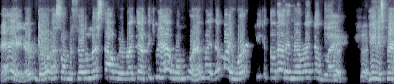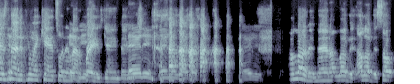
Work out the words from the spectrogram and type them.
Hey, there we go. That's something to fill the list out with right there. I think we had one more. That might that might work. You can throw that in there right there, Black. Sure. Sure. You ain't experienced nothing if you ain't came to an Atlanta Braves game, baby. There it is. There it is. Right there. there it is. I love it, man. I love it. I love it. So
